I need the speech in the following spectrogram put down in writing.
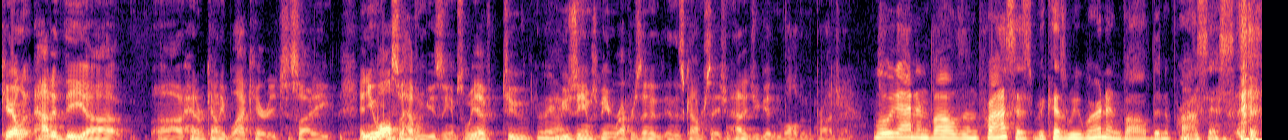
Carolyn, how did the uh, uh, Hanover County Black Heritage Society, and you also have a museum, so we have two Yeah. museums being represented in this conversation. How did you get involved in the project? Well, we got involved in the process because we weren't involved in the process.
